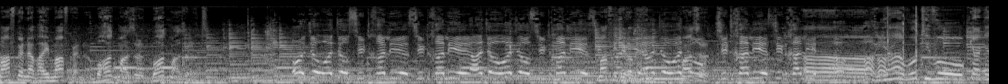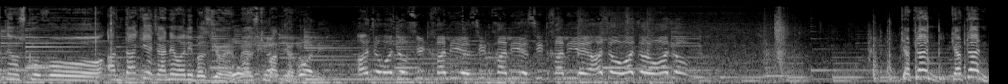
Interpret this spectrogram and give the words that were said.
माफ़ करना भाई माफ़ करना बहुत माजरत बहुत माजरत आ जाओ आ जाओ सीट खाली है सीट खाली है आ जाओ आ जाओ सीट खाली है माफ़ कीजिएगा आ जाओ आ जाओ सीट खाली है सीट खाली है हाँ, हाँ, हाँ। यहाँ वो थी वो क्या कहते हैं उसको वो अंताकिया जाने वाली बस जो है मैं उसकी बात कर रहा हूँ। आ जाओ आ जाओ सीट खाली है सीट खाली है सीट खाली है आ जाओ आ जाओ आ जाओ कैप्टन कैप्टन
